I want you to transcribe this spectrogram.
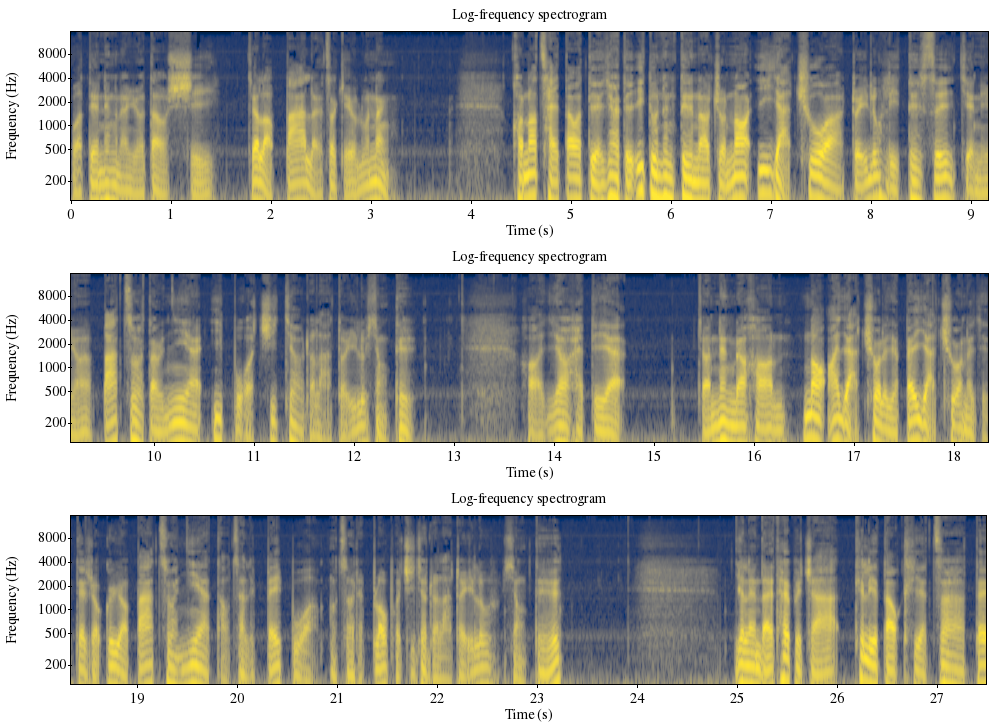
我带那个有到时，叫老爸了就给路能。เขานอใช้ตัวเตียยอดแต่อีตัวหนึ่งตื่นนอจนนออีอยากชั่วตัวอีลูกหลีตื่นซื้อเจนี่ว่าป้าจัวตัวเนี่ยอีปวดชี้เจ้าดละตัวอีลูกสองตื่นขอยอดให้เตีย จอนึ่งนะฮอนนออยากชวนเลยไปอยากชวนเลยแต่เราก็อยากป้าส่วนเนี่ยต่อจะเลยไปปัวมันจะได้ปลอบประชิ้นจดละตัวอีลูสองตื้อยันเลนได้เท่าไปจ้าที่เรียตาเขียจะได้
